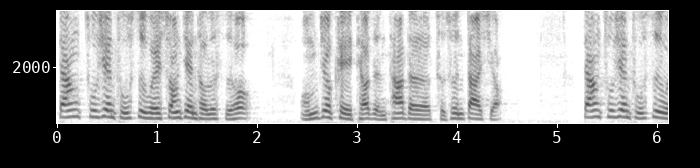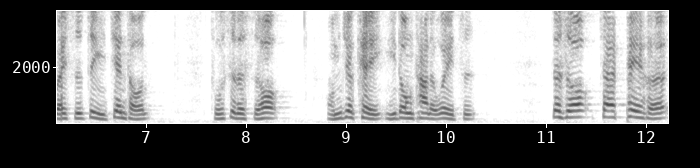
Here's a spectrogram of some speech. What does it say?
当出现图示为双箭头的时候，我们就可以调整它的尺寸大小；当出现图示为十字与箭头图示的时候，我们就可以移动它的位置。这时候再配合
